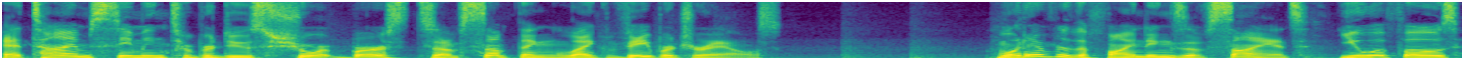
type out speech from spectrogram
at times seeming to produce short bursts of something like vapor trails. Whatever the findings of science, UFOs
